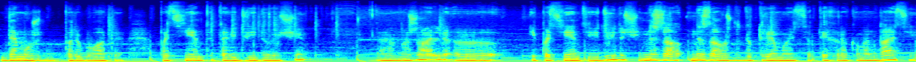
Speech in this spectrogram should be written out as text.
де можуть перебувати пацієнти та відвідувачі. Е, На жаль, е, і пацієнти, і відвідувачі не, за, не завжди дотримуються тих рекомендацій,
